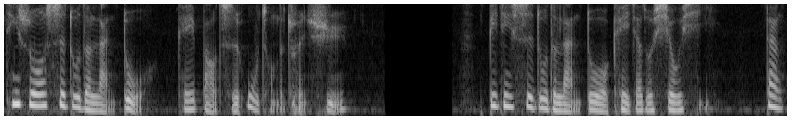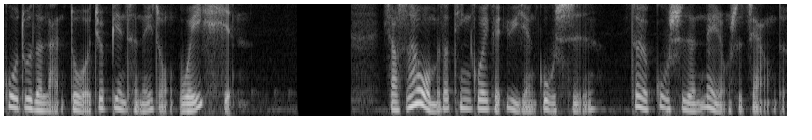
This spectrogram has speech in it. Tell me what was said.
听说适度的懒惰可以保持物种的存续。毕竟适度的懒惰可以叫做休息，但过度的懒惰就变成了一种危险。小时候我们都听过一个寓言故事，这个故事的内容是这样的：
